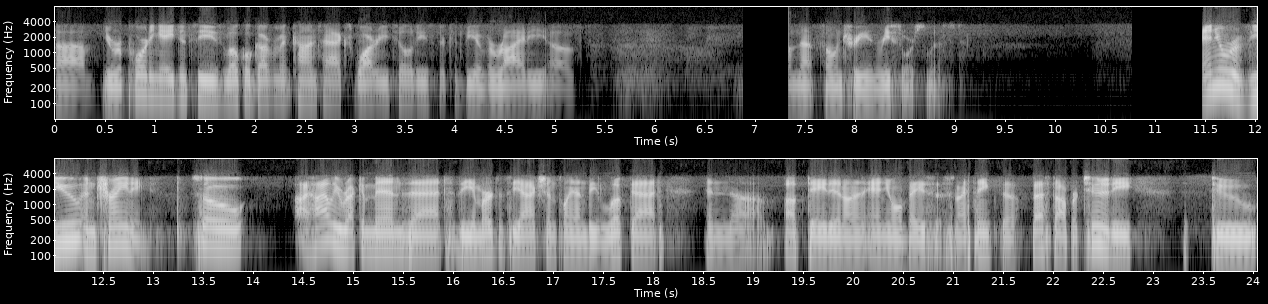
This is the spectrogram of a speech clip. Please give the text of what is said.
um, your reporting agencies, local government contacts, water utilities, there could be a variety of on that phone tree and resource list. Annual review and training. So I highly recommend that the emergency action plan be looked at and uh, updated on an annual basis. And I think the best opportunity is to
